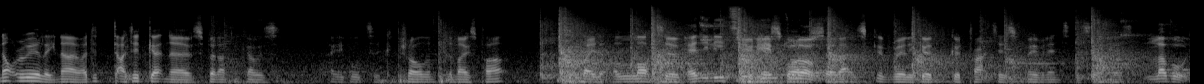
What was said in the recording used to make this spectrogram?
Not really, no. I did I did get nerves, but I think I was able to control them for the most part. Played a lot of Any junior squash, so that was good, really good good practice moving into the seniors. Level.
